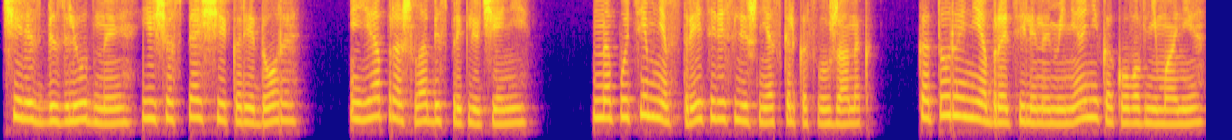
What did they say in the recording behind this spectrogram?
Через безлюдные, еще спящие коридоры я прошла без приключений. На пути мне встретились лишь несколько служанок, которые не обратили на меня никакого внимания.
